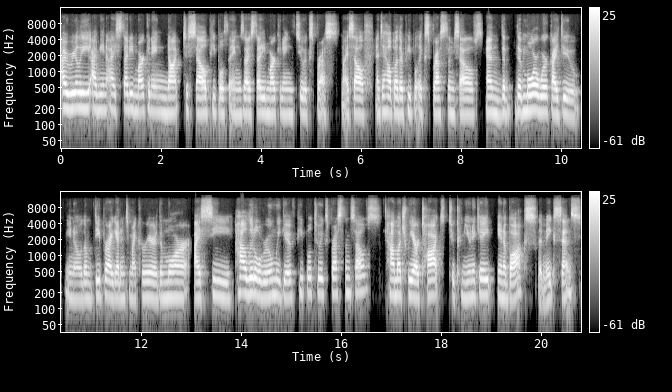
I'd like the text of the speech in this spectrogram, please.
I really, I mean, I studied marketing not to sell people things. I studied marketing to express myself and to help other people express themselves. And the the more work I do, you know, the deeper I get into my career, the more I see how little room we give people to express themselves, how much we are taught to communicate in a box that makes sense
